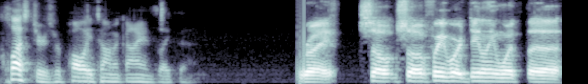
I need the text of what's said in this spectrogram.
clusters or polyatomic ions like that. Right. So so if we were dealing with the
